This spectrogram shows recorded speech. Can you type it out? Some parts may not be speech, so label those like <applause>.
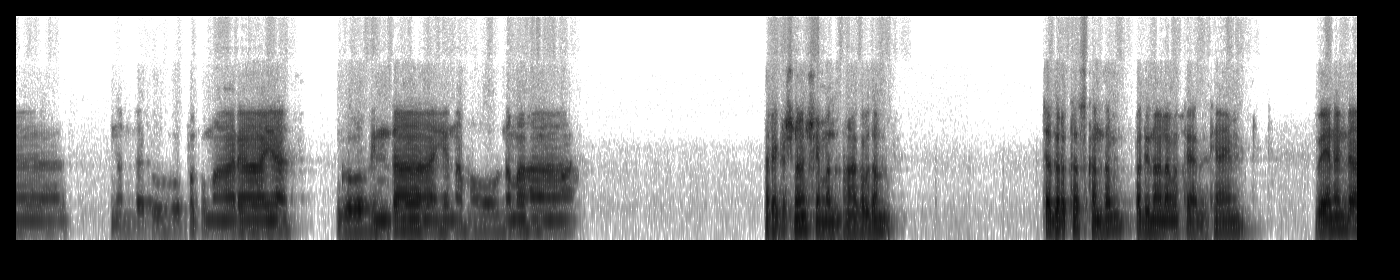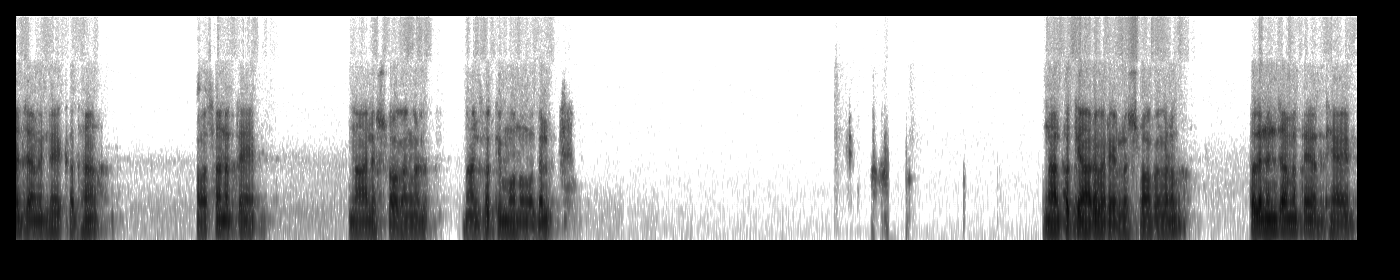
नन्दगोपकुमाराय, गोविन्दाय नमो नमः। हरे कृष्ण, श्रीमद्भागवतम्। चतुर्थस्कन्दं पदिनालावते अध्यायम् വേനൻ രാജാവിന്റെ കഥ അവസാനത്തെ നാല് ശ്ലോകങ്ങൾ നാൽപ്പത്തി മൂന്ന് മുതൽ. നാൽപ്പത്തി ആറ് വരെയുള്ള ശ്ലോകങ്ങളും. പതിനഞ്ചാമത്തെ അധ്യായം.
